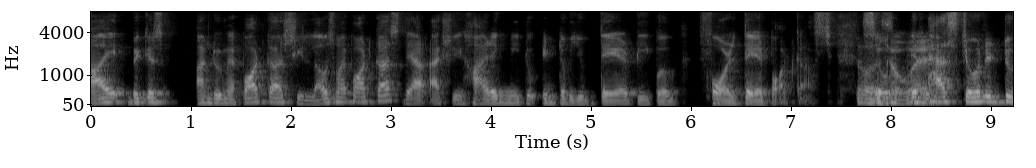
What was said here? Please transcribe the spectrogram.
i because i'm doing my podcast she loves my podcast they are actually hiring me to interview their people for their podcast Oh, so no it has turned into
